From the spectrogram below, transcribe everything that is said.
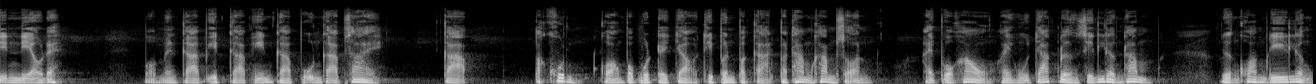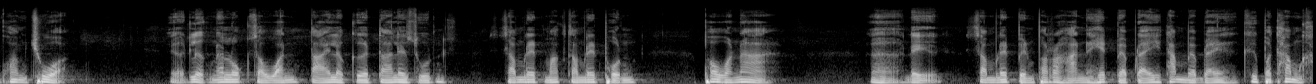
ดินเหนียวได้บ่แม่นกราบอิฐกราบหินกราบปูนกราบทรายกราบพระคุณของพระพุทธเจ้าที่เป็นประกาศพระธรรมข้ามสอน ให้พวกเข้าให้หูจักเรื่องศีลเรื่องธรรมเรื่องความดีเรื่องความชั่วเรื่องนรกสวรรค์ตายแล้วเกิดตายแล้วสูญสำเร็จมรรคสำเร็จผล ภาวนาได้สำเร็จเป็นพระอรหันต์เฮ็ดแบบไหนทำแบบไหนคือพระธรรมค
